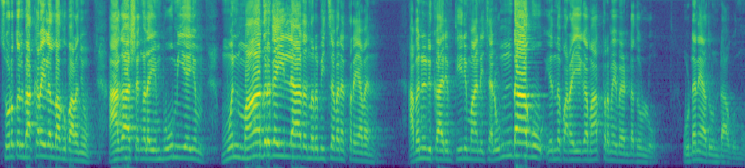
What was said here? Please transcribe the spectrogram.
സൂറത്തുൽ ബഖറയിൽ അള്ളാഹു പറഞ്ഞു ആകാശങ്ങളെയും ഭൂമിയെയും മുൻ മാതൃകയില്ലാതെ നിർമ്മിച്ചവൻ എത്രയവൻ? അവനൊരു കാര്യം തീരുമാനിച്ചാൽ ഉണ്ടാകൂ എന്ന് പറയുക മാത്രമേ വേണ്ടതുള്ളൂ. ഉടനെ അതുണ്ടാകുന്നു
